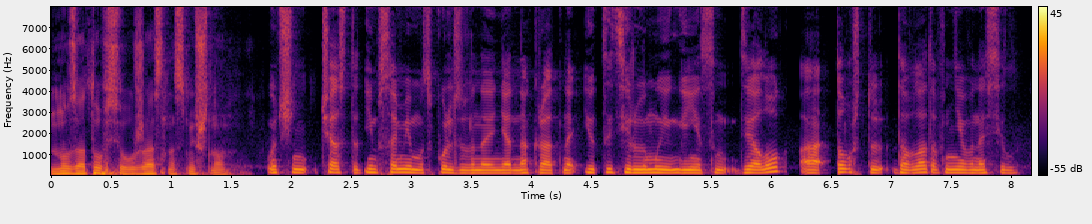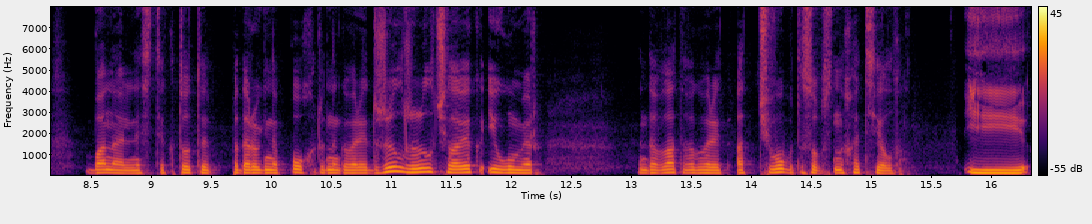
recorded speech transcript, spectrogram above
но зато все ужасно смешно очень часто им самим использованный неоднократно и цитируемый Евгенисом диалог о том, что Довлатов не выносил банальности. Кто-то по дороге на похороны говорит, жил, жил человек и умер. Довлатова говорит, от чего бы ты, собственно, хотел? И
